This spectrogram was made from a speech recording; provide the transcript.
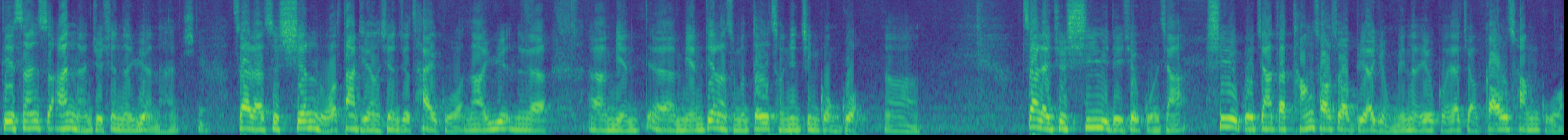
第三是安南，就现在越南。再来是暹罗，大体上现在就泰国。那越那个呃缅呃缅甸了什么都曾经进贡过啊。再来就西域的一些国家，西域国家在唐朝时候比较有名的一个国家叫高昌国，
